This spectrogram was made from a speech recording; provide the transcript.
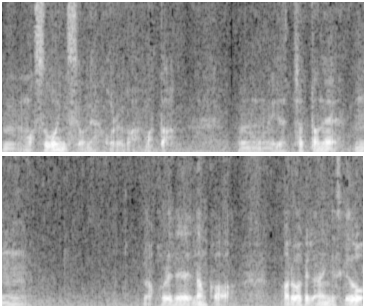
うん、まあ、すごいんですよね、これが、また。うん、やっちゃったね、うん。まあ、これでなんか、あるわけじゃないんですけど、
